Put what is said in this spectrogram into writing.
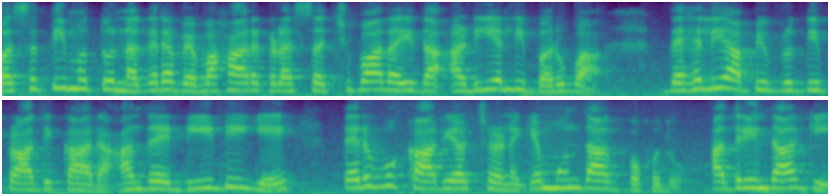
ವಸತಿ ಮತ್ತು ನಗರ ವ್ಯವಹಾರಗಳ ಸಚಿವಾಲಯದ ಅಡಿಯಲ್ಲಿ ಬರುವ ದೆಹಲಿ ಅಭಿವೃದ್ಧಿ ಪ್ರಾಧಿಕಾರ, ಅಂದ್ರೆ ಡಿಡಿಎ ತೆರವು ಕಾರ್ಯಾಚರಣೆಗೆ ಮುಂದಾಗಬಹುದು. ಅದರಿಂದಾಗಿ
